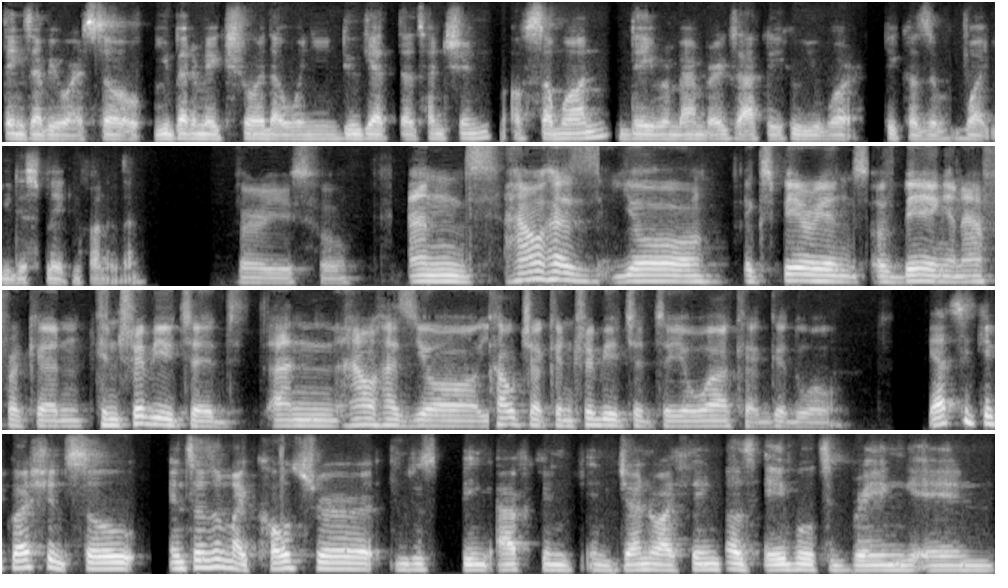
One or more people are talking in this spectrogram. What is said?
things everywhere. So you better make sure that when you do get the attention of someone, they remember exactly who you were because of what you displayed in front of them. Very useful. And how has your experience of being an African contributed, and how has your culture contributed to your work at Goodwall? That's a good question. So, in terms of my culture, just being African in general, I think I was able to bring in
